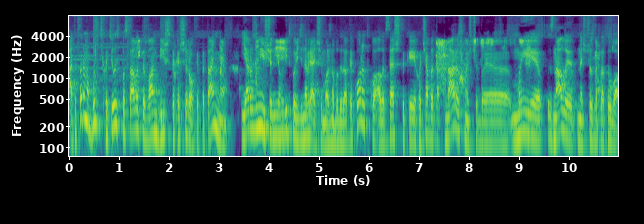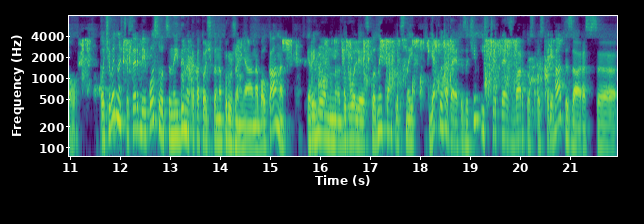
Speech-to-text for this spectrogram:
А тепер, мабуть, хотілося поставити вам більш таке широке питання. Я розумію, що на нього відповіді навряд чи можна буде дати коротко, але все ж таки, хоча б так нарисно, щоб ми знали на що звертати увагу. Очевидно, що Сербія і Косово це не єдина така точка напруження на Балканах. Регіон доволі складний, комплексний. Як ви гадаєте, за чим іще теж варто спостерігати зараз? Е,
